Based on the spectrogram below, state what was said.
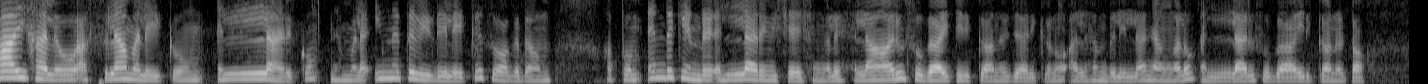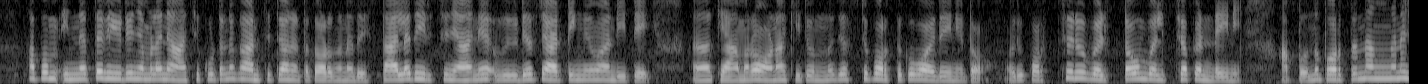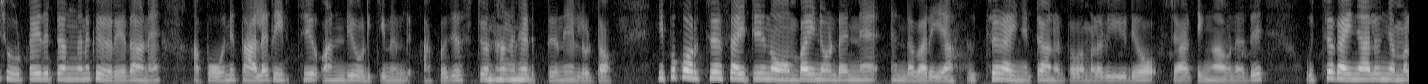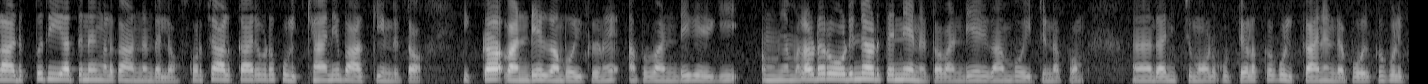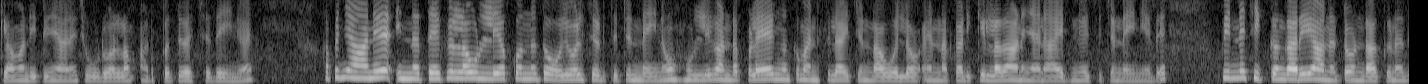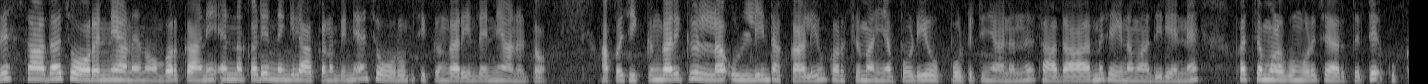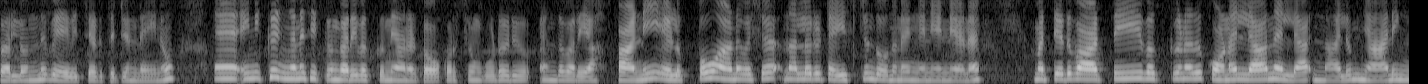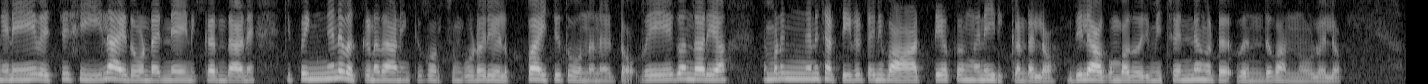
Hi hello അസ്സലാം വലൈക്കും എല്ലാവർക്കും നമ്മളെ ഇന്നത്തെ വീഡിയോയിലേക്ക് സ്വാഗതം. അപ്പം എന്തൊക്കെയുണ്ട് എല്ലാവരും വിശേഷങ്ങൾ? എല്ലാവരും സുഖമായിട്ടിരിക്കുക എന്ന് വിചാരിക്കണു അലഹമ്മദില്ല ഞങ്ങളും എല്ലാവരും സുഖമായിരിക്കുകയാണ് കേട്ടോ. അപ്പം ഇന്നത്തെ വീഡിയോ നമ്മളെ നാച്ചിക്കൂട്ടനെ കാണിച്ചിട്ടാണ് കേട്ടോ തുടങ്ങുന്നത്. തല തിരിച്ച് ഞാൻ വീഡിയോ സ്റ്റാർട്ടിങ്ങിന് വേണ്ടിയിട്ടേ ക്യാമറ ഓൺ ആക്കിയിട്ട് ഒന്ന് ജസ്റ്റ് പുറത്തേക്ക് പോയതേനി കേട്ടോ ഒരു കുറച്ചൊരു വെട്ടവും വെളിച്ചമൊക്കെ ഉണ്ടായിനി അപ്പോൾ ഒന്ന് പുറത്തുനിന്ന് അങ്ങനെ ഷൂട്ട് ചെയ്തിട്ട് അങ്ങനെ കയറിയതാണ് അപ്പോൾ ഓന് തല തിരിച്ച് വണ്ടി ഓടിക്കുന്നുണ്ട്. അപ്പോൾ ജസ്റ്റ് ഒന്ന് അങ്ങനെ എടുത്തതേ ഉള്ളൂ കേട്ടോ ഇപ്പോൾ കുറച്ച് ദിവസമായിട്ട് നോമ്പായതുകൊണ്ട് തന്നെ എന്താ പറയുക ഉച്ച കഴിഞ്ഞിട്ടാണ് കേട്ടോ നമ്മളെ വീഡിയോ സ്റ്റാർട്ടിങ് ആവണത്. ഉച്ച കഴിഞ്ഞാലും നമ്മൾ അടുപ്പ് തീയാത്തന്നെ നിങ്ങൾ കാണുന്നുണ്ടല്ലോ. കുറച്ച് ആൾക്കാർ ഇവിടെ കുളിക്കാൻ ബാക്കിയുണ്ട് കേട്ടോ ഇക്ക വണ്ടി കഴുകാൻ പോയിക്കണ്. അപ്പോൾ വണ്ടി കഴുകി നമ്മളവിടെ റോഡിന്റെ അവിടെ തന്നെയാണ് കേട്ടോ വണ്ടി കഴുകാൻ പോയിട്ടുണ്ട്. അപ്പം അതാ നിച്ചുമോൾ കുട്ടികളൊക്കെ കുളിക്കാനുണ്ട്. അപ്പോൾ അവർക്ക് കുളിക്കാൻ വേണ്ടിയിട്ട് ഞാൻ ചൂടുവെള്ളം അടുപ്പത്ത് വെച്ചതേനു അപ്പം ഞാൻ ഇന്നത്തേക്കുള്ള ഉള്ളിയൊക്കെ ഒന്ന് തോൽ ഒളിച്ചെടുത്തിട്ടുണ്ടായിനു ഉള്ളി കണ്ടപ്പോഴേ നിങ്ങൾക്ക് മനസ്സിലായിട്ടുണ്ടാവുമല്ലോ. എണ്ണക്കടിക്കുള്ളതാണ് ഞാൻ അരിഞ്ഞ് വെച്ചിട്ടുണ്ടായിനിയത് പിന്നെ ചിക്കൻ കറിയാണ് കേട്ടോ ഉണ്ടാക്കുന്നത് സാധാ ചോറ് തന്നെയാണ് നോമ്പുറക്കാൻ എണ്ണക്കടി എന്തെങ്കിലും ആക്കണം. പിന്നെ ഞാൻ ചോറും ചിക്കൻ കറിയും തന്നെയാണ് കേട്ടോ അപ്പോൾ ചിക്കൻ കറിക്കുള്ള ഉള്ളിയും തക്കാളിയും കുറച്ച് മഞ്ഞപ്പൊടിയും ഉപ്പും ഇട്ടിട്ട് ഞാനൊന്ന് സാധാരണ ചെയ്യണ മാതിരി തന്നെ പച്ചമുളകും കൂടെ ചേർത്തിട്ട് കുക്കറിലൊന്ന് വേവിച്ചെടുത്തിട്ടുണ്ടായിരുന്നു. എനിക്ക് ഇങ്ങനെ ചിക്കൻ കറി വെക്കുന്നതാണ് കേട്ടോ. കുറച്ചും കൂടെ ഒരു എന്താ പറയുക പണി എളുപ്പവുമാണ് പക്ഷെ നല്ലൊരു ടേസ്റ്റും തോന്നുന്നത് എങ്ങനെ തന്നെയാണ്. മറ്റേത് വാട്ടി വെക്കുന്നത് കൊണല്ല എന്നല്ല എന്നാലും ഞാൻ ഇങ്ങനെ വെച്ച് ശീലമായതുകൊണ്ട് തന്നെ എനിക്കെന്താണ് ഇപ്പം ഇങ്ങനെ വെക്കുന്നതാണ് എനിക്ക് കുറച്ചും കൂടെ ഒരു എളുപ്പമായിട്ട് തോന്നണത് കേട്ടോ. വേഗം എന്താ പറയുക നമ്മളിങ്ങനെ ചട്ടിയിലിട്ട് ഇനി വാട്ടിയൊക്കെ ഇങ്ങനെ ഇരിക്കണ്ടല്ലോ. ഇതിലാകുമ്പോൾ അത് ഒരുമിച്ച് തന്നെ അങ്ങോട്ട് വെന്ത് വന്നോളുമല്ലോ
